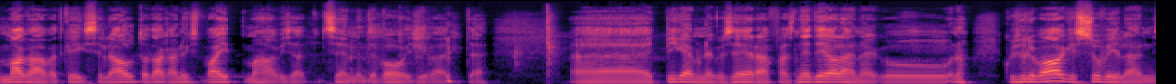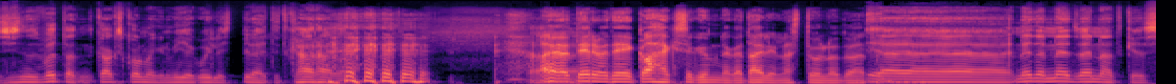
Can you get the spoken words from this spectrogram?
magavad kõik selle auto taga, on üks vaip maha visatud, see on nende voodi, vaata. et pigem nagu see rahvas, need ei ole nagu noh, kui sul juba Aagis suvila on, siis nad võtavad need kaks kolmekümne viie kullist piletit ka ära. terve tee kaheksakümnega Tallinnast tulnud vaata ja, ja, ja need on need vennad, kes,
